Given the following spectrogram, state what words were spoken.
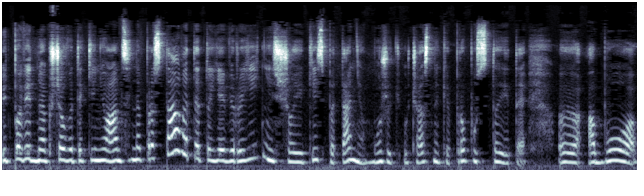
Відповідно, якщо ви такі нюанси не проставите, то є вірогідність, що якісь питання можуть учасники пропустити. Е, або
